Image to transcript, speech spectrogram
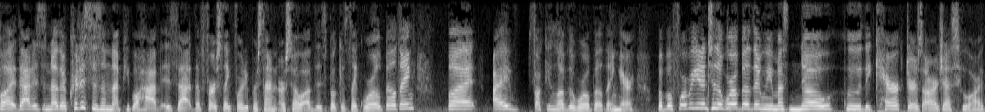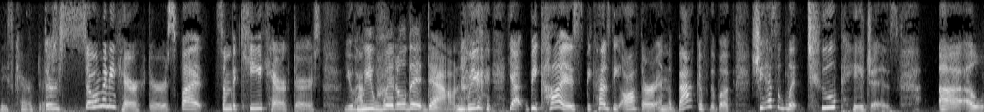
But that is another criticism that people have is that the first like 40% or so of this book is like world building. But I fucking love the world building here. But before we get into the world building, we must know who the characters are. Jess, who are these characters? There's so many characters, but some of the key characters you have we whittled it down. we yeah because because the author in the back of the book she has lit two pages uh,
